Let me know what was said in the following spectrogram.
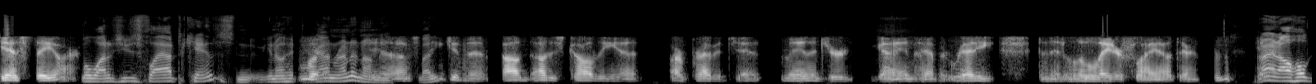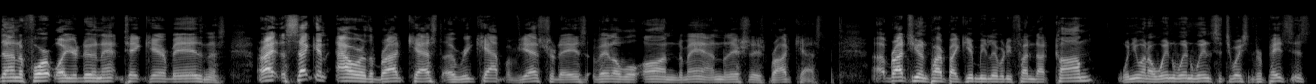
Yes, they are. Well, why don't you just fly out to Kansas and you know hit the Well, ground running on yeah, I that, was buddy? thinking that I'll I'll just call the uh, our private jet manager guy and have it ready, and then a little later fly out there. Mhm. All right, I'll hold down the fort while you're doing that and take care of business. All right, the second hour of the broadcast, a recap of yesterday's, available on demand, yesterday's broadcast. Uh, brought to you in part by GiveMeLibertyFund.com. When you want a win-win-win situation for Patriots,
